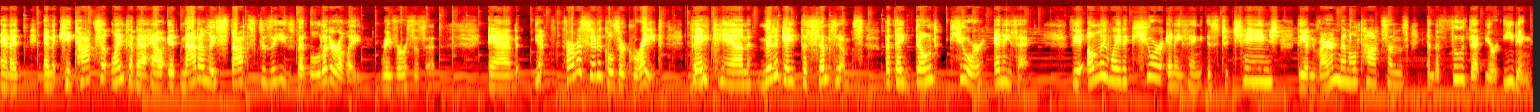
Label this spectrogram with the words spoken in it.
And it and he talks at length about how it not only stops disease, but literally reverses it. And you know, pharmaceuticals are great. They can mitigate the symptoms, but they don't cure anything. The only way to cure anything is to change the environmental toxins and the food that you're eating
